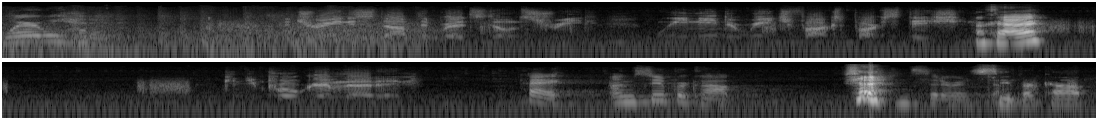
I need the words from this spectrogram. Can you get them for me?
where are we headed? The train is stopped at Redstone Street. We need to reach Fox Park Station. Okay. Can you program that in? Hey, I'm Super Cop. Consider it. Super cop.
